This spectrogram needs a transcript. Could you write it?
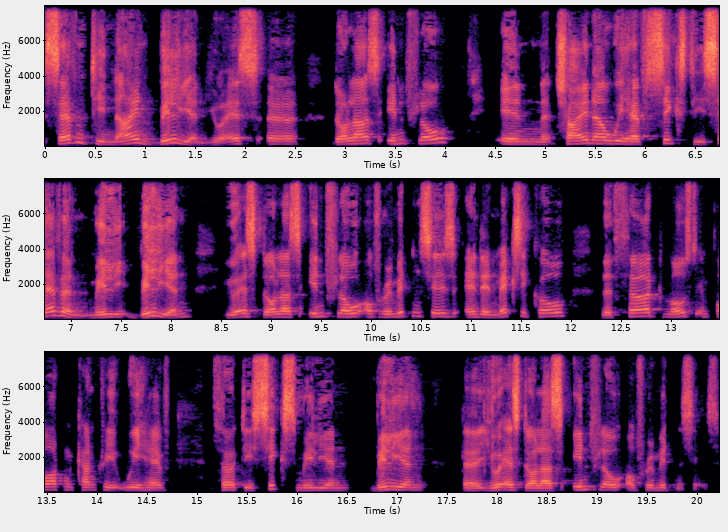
79 billion US uh, dollars inflow. In China, we have 67 billion US dollars inflow of remittances. And in Mexico, the third most important country, we have 36 million billion uh, US dollars inflow of remittances.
